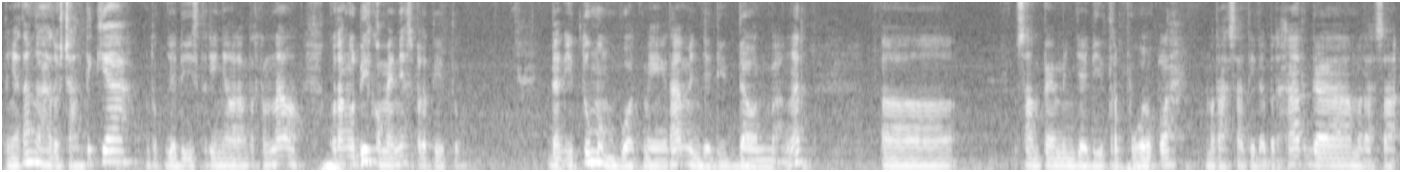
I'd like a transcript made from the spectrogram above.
Ternyata nggak harus cantik ya untuk jadi istrinya orang terkenal. Kurang lebih komennya seperti itu. Dan itu membuat Mera menjadi down banget uh, sampai menjadi terpuruk lah. Merasa tidak berharga merasa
